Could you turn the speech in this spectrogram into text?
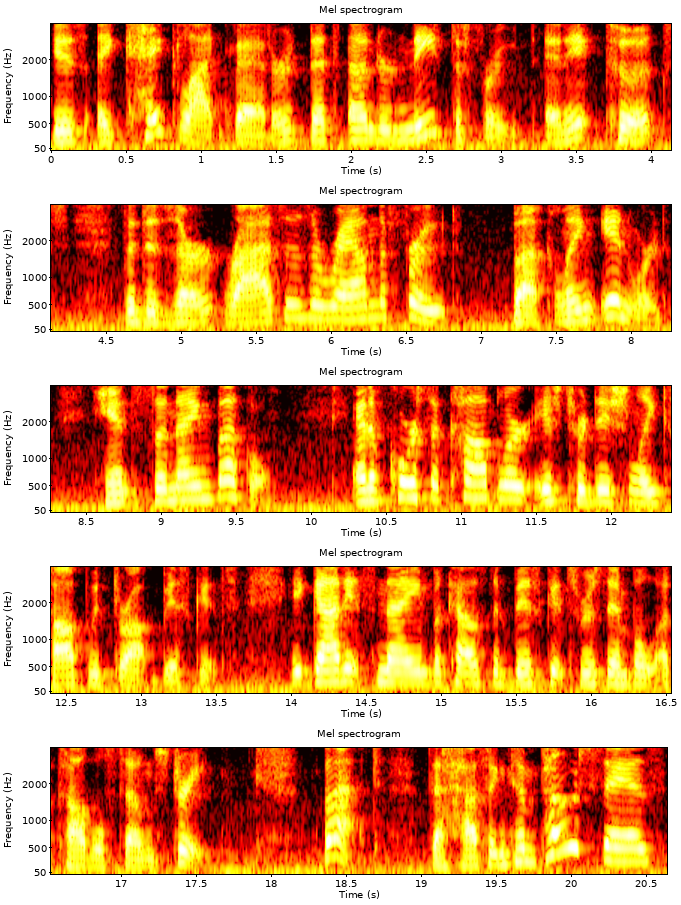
is a cake like batter that's underneath the fruit and it cooks. The dessert rises around the fruit, buckling inward, hence the name buckle. And of course, a cobbler is traditionally topped with drop biscuits. It got its name because the biscuits resemble a cobblestone street. But the Huffington Post says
